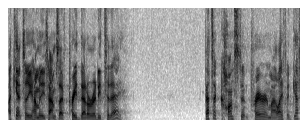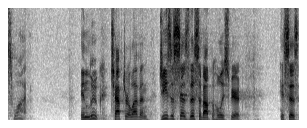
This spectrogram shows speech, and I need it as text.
I can't tell you how many times I've prayed that already today. That's a constant prayer in my life. And guess what? In Luke chapter 11, Jesus says this about the Holy Spirit. He says,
